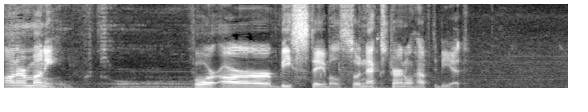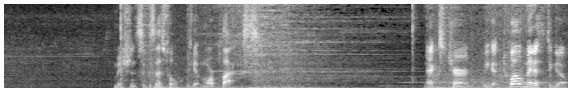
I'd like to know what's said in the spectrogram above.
on our money for our beast stables, so next turn will have to be it. Mission successful. Get more plaques. Next turn. We got 12 minutes to go.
